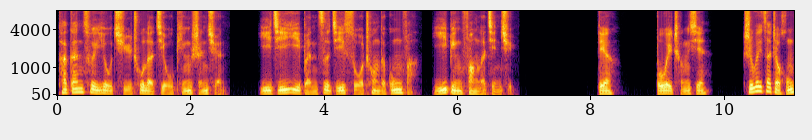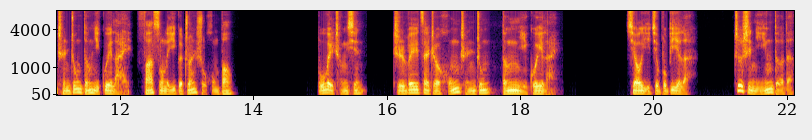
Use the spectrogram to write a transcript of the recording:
他干脆又取出了九瓶神泉，以及一本自己所创的功法，一并放了进去。丁，不为成仙。只为在这红尘中等你归来，发送了一个专属红包。不为成仙，只为在这红尘中等你归来，交易就不必了，这是你应得的。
